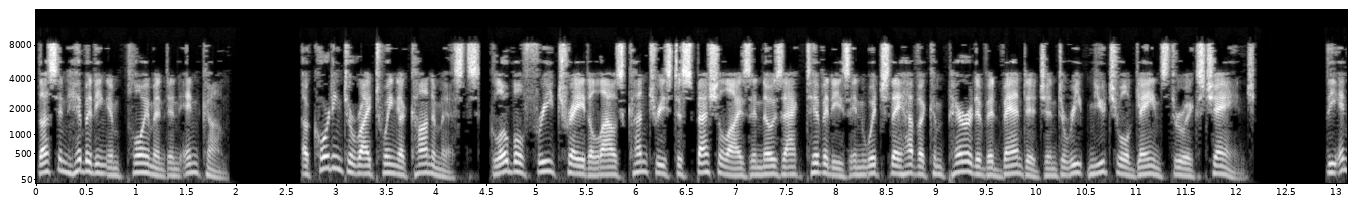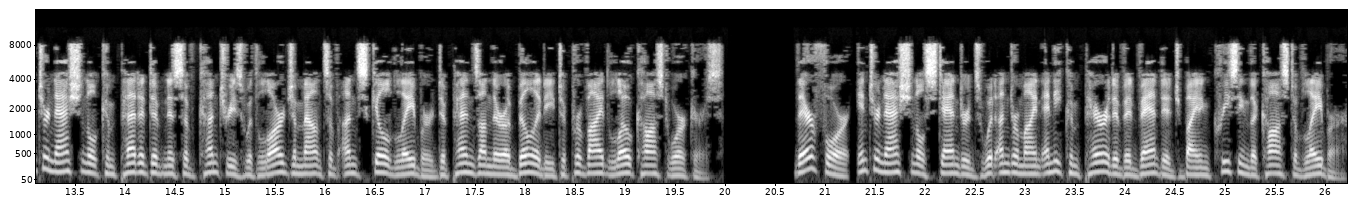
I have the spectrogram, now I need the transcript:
thus inhibiting employment and income. According to right-wing economists, global free trade allows countries to specialize in those activities in which they have a comparative advantage and to reap mutual gains through exchange. The international competitiveness of countries with large amounts of unskilled labor depends on their ability to provide low-cost workers. Therefore, international standards would undermine any comparative advantage by increasing the cost of labor.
